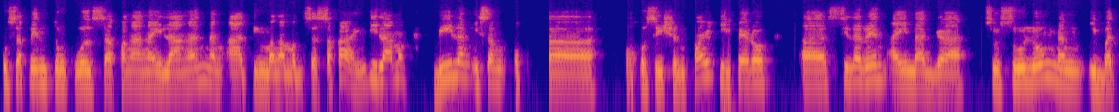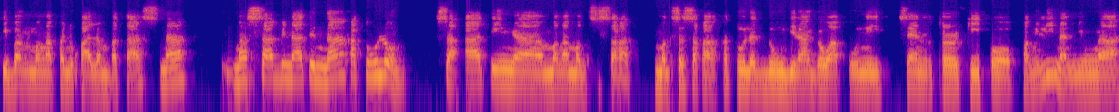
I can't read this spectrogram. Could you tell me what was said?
usapin tungkol sa pangangailangan ng ating mga magsasaka. Hindi lamang bilang isang uh, opposition party, pero uh, sila rin ay nagsusulong uh, ng iba't ibang mga panukalang batas na masasabi natin nakakatulong sa ating uh, mga magsasaka, magsasaka. Katulad nung ginagawa po ni Senator Kiko Pangilinan, yung uh,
